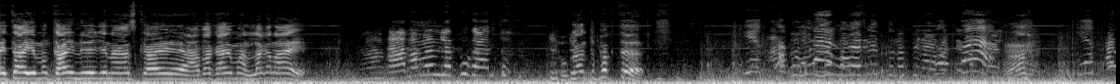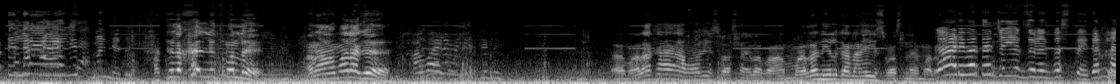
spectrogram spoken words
काय ताई मग काय नियोजन आज काय? आबा काय म्हणला का नाही? आबा म्हणला फुगा आणतो. फुगा फक्त? हॉटेलला खायला नेत म्हणलंय. आणि आम्हाला ग. आम्हाला काय? आम्हाला विश्वास नाही बाबा. आम्हाला नेल का नाही? विश्वास नाही मला गाडीवर त्यांच्या एक जणच बसतय. त्यांना.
